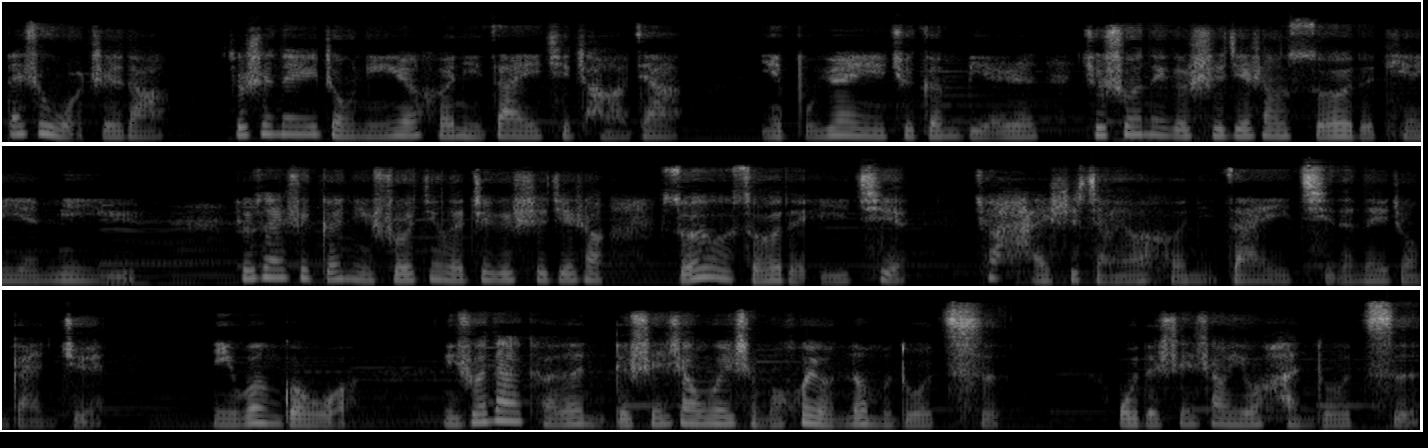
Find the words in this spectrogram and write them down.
但是我知道。就是那一种宁愿和你在一起吵架，也不愿意去跟别人去说那个世界上所有的甜言蜜语，就算是跟你说尽了这个世界上所有所有的一切，却还是想要和你在一起的那种感觉。你问过我，你说大可乐，你的身上为什么会有那么多刺？我的身上有很多刺，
